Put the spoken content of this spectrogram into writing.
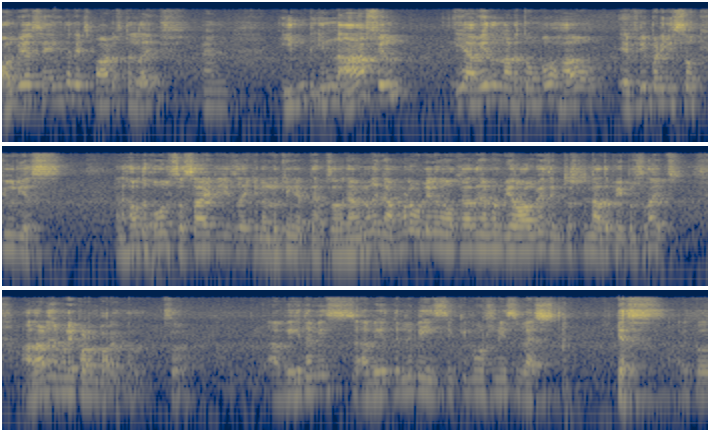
all we are saying that it's part of the life and in in ആ ഫിലിം ഈ അവീതം നടക്കുമ്പോൾ how everybody is so curious and how the whole society is like you know looking at them so ഞങ്ങൾ നമ്മുടെ ഉള്ളിൽ നോക്കാതെ നമ്മൾ we are always interested in other people's life അതാണ് നമ്മൾ ഈ പടം പറയുന്നത്. സോ അവിഹിതം ഈസ് അവിഹിതത്തിന്റെ basic emotion is lust yes ഇപ്പോൾ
